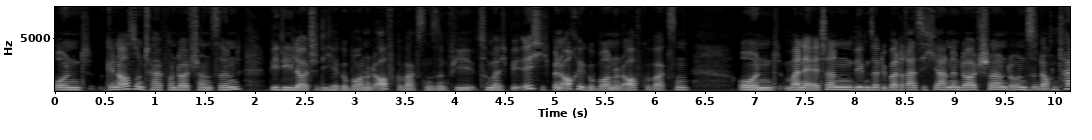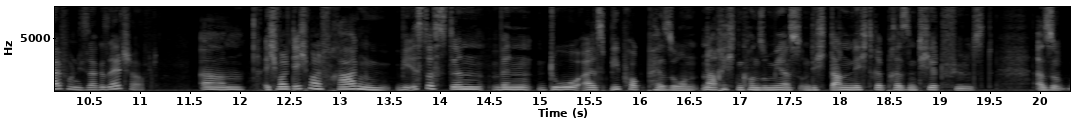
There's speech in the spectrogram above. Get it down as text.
und genauso ein Teil von Deutschland sind, wie die Leute, die hier geboren und aufgewachsen sind, wie zum Beispiel ich. Ich bin auch hier geboren und aufgewachsen. Und meine Eltern leben seit über 30 Jahren in Deutschland und sind auch ein Teil von dieser Gesellschaft. Ähm, ich wollte dich mal fragen, wie ist das denn, wenn du als BIPOC-Person Nachrichten konsumierst und dich dann nicht repräsentiert fühlst? Also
